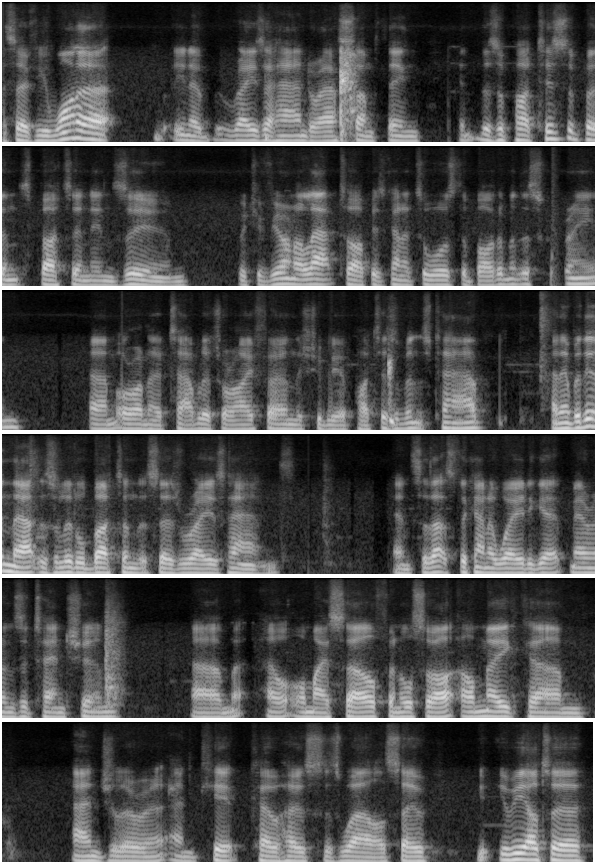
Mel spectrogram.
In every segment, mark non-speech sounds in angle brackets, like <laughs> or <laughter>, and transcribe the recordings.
So if you want to, you know, raise a hand or ask something, there's a participants button in Zoom, which if you're on a laptop is kind of towards the bottom of the screen, um, or on a tablet or iPhone, there should be a participants tab. And then within that, there's a little button that says raise hand. And so that's the kind of way to get Meren's attention um, or myself. And also I'll, I'll make um, Angela and Kip co-hosts as well. So you'll be able to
